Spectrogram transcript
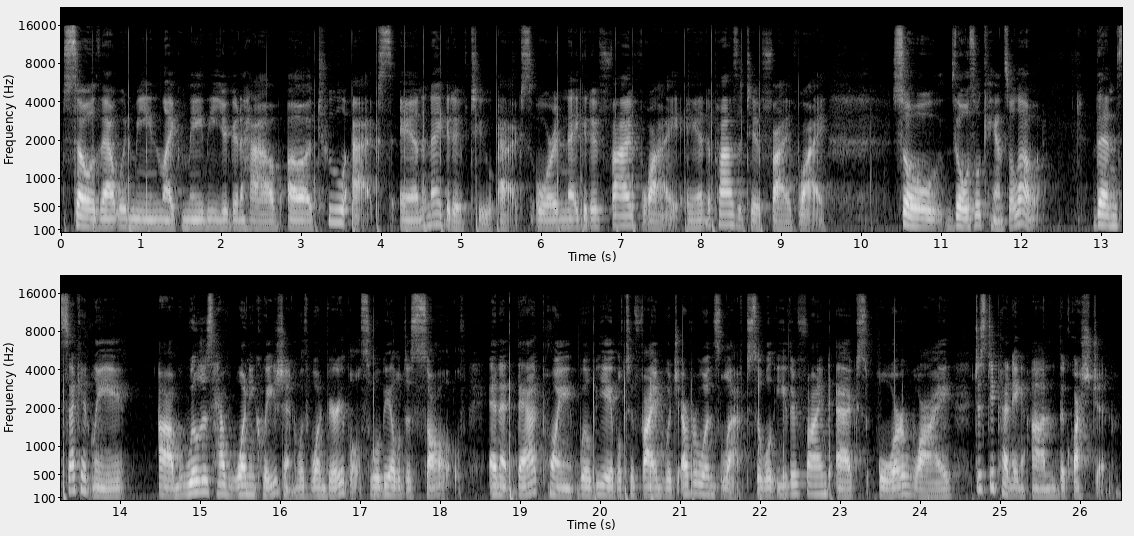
So that would mean like maybe you're going to have a 2x and a negative 2x or a negative 5y and a positive 5y. So those will cancel out. Then secondly, um, we'll just have one equation with one variable. So we'll be able to solve. And at that point, we'll be able to find whichever one's left. So we'll either find x or y, just depending on the question.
